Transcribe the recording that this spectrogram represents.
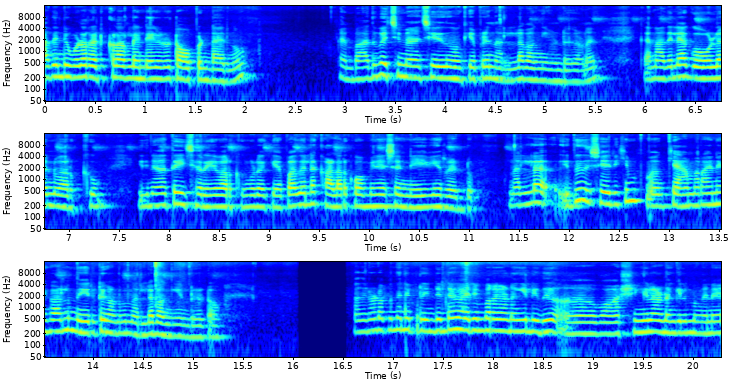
അതിന്റെ കൂടെ റെഡ് കളറിൽ എന്റെ ഒരു ടോപ്പ് ഉണ്ടായിരുന്നു. അപ്പോൾ അത് വെച്ച് മാച്ച് ചെയ്ത് നോക്കിയപ്പോഴും നല്ല ഭംഗിയുണ്ട് കാണാൻ. കാരണം അതിലെ ഗോൾഡൻ വർക്കും ഇതിനകത്തെ ഈ ചെറിയ വർക്കും കൂടെ ഒക്കെ അപ്പോൾ അതെല്ലാം കളർ കോമ്പിനേഷൻ നേവിയും റെഡും നല്ല ഇത് ശരിക്കും ക്യാമറേനേക്കാളും നേരിട്ട് കാണുമ്പോൾ നല്ല ഭംഗിയുണ്ട് കേട്ടോ. അതിനോടൊപ്പം തന്നെ പ്രിന്റിന്റെ കാര്യം പറയുകയാണെങ്കിൽ ഇത് വാഷിങ്ങിലാണെങ്കിലും അങ്ങനെ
